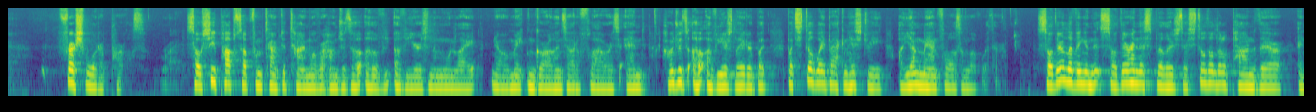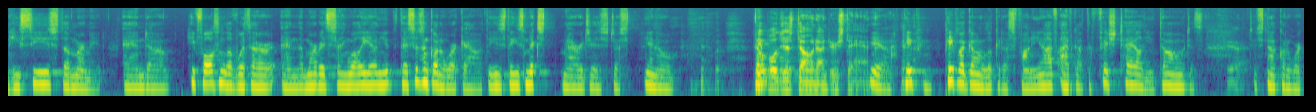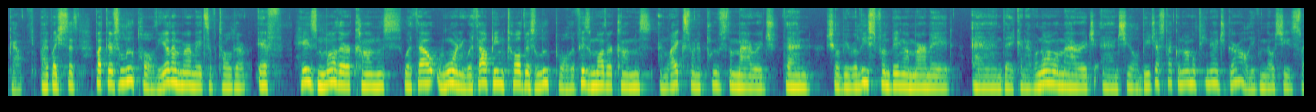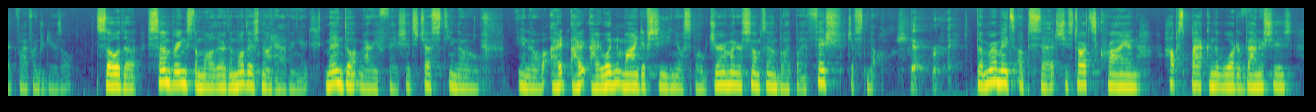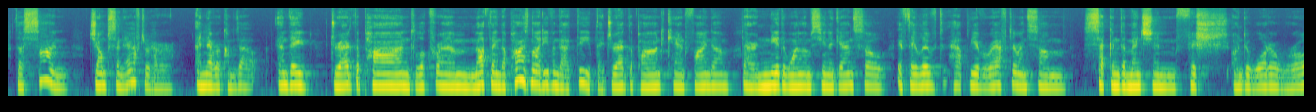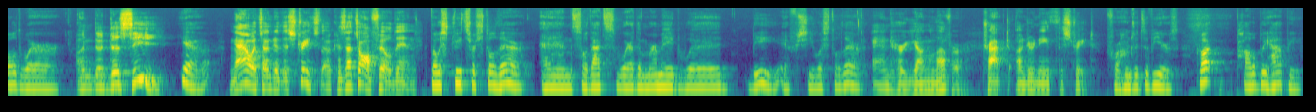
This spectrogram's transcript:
Freshwater pearls. Right. So she pops up from time to time over hundreds of, of, of, years in the moonlight, you know, making garlands out of flowers. And hundreds of, of, years later, but but still way back in history, a young man falls in love with her. So they're living in this. So they're in this village. There's still the little pond there, and he sees the mermaid, and uh, he falls in love with her. And the mermaid's saying, "Well, yeah, this isn't going to work out. These these mixed marriages, just you know." People just don't understand. Yeah, people, people are going to look at us funny. You know, I've, I've got the fishtail, you don't. It's yeah. just not going to work out. But, but she says, but there's a loophole. The other mermaids have told her if his mother comes without warning, without being told there's a loophole, if his mother comes and likes her and approves the marriage, then she'll be released from being a mermaid and they can have a normal marriage and she'll be just like a normal teenage girl, even though she's like 500 years old. So the son brings the mother. The mother's not having it. Men don't marry fish. It's just, you know, you know, I, I, I wouldn't mind if she, you know, spoke German or something, but by fish, just no. Yeah, right. The mermaid's upset. She starts crying, hops back in the water, vanishes. The son jumps in after her and never comes out. And they drag the pond, look for him, nothing. The pond's not even that deep. They drag the pond, can't find him. They're neither one of them seen again. So if they lived happily ever after in some second dimension fish underwater world where. Under the sea. Yeah, now it's under the streets, though, because that's all filled in. Those streets are still there. And so that's where the mermaid would be if she was still there. And her young lover, trapped underneath the street. For hundreds of years, but probably happy.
